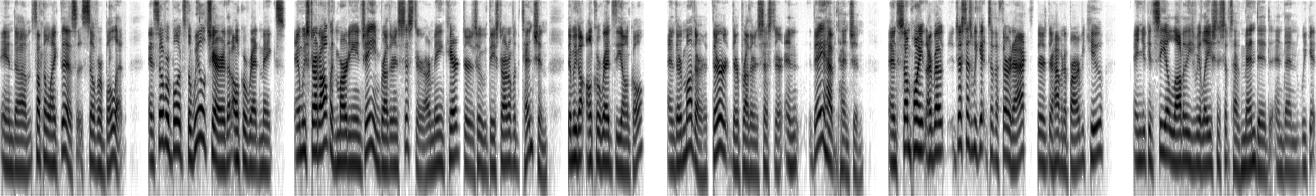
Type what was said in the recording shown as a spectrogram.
and um, something like this, Silver Bullet. And Silver Bullet's the wheelchair that Uncle Red makes. And we start off with Marty and Jane, brother and sister, our main characters who they start off with tension. Then we got Uncle Red's the uncle and their mother, their their brother and sister, and they have tension. And some point about just as we get to the third act, they're they're having a barbecue, and you can see a lot of these relationships have mended, and then we get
